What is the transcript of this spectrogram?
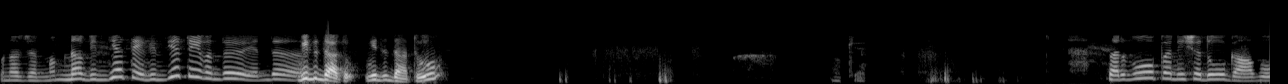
புனர்ஜன்மம் ந வித்யத்தை வித்யத்தை வந்து எந்த விது தாத்து விது தாத்து ஓகே सर्वोपनिषदो गावो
